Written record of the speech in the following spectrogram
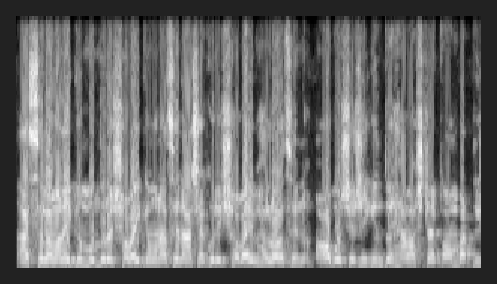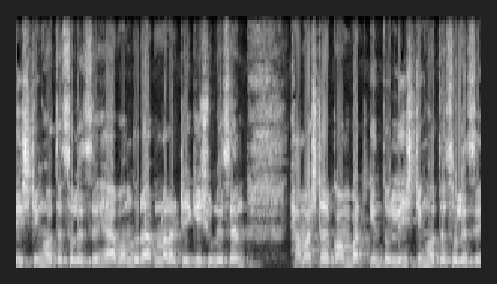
আসসালামু আলাইকুম বন্ধুরা, সবাই কেমন আছেন? আশা করি সবাই ভালো আছেন। অবশেষে কিন্তু হ্যামাস্টার কম্বাট লিস্টিং হতে চলেছে। হ্যাঁ বন্ধুরা, আপনারা ঠিকই শুনেছেন হ্যামাস্টার কম্বাট কিন্তু লিস্টিং হতে চলেছে।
